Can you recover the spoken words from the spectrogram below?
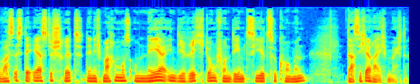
Was ist der erste Schritt, den ich machen muss, um näher in die Richtung von dem Ziel zu kommen, das ich erreichen möchte?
